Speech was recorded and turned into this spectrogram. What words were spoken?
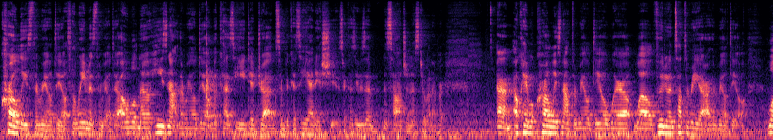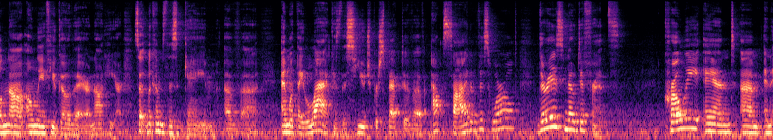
Crowley's the real deal. Thelema's the real deal. Oh well, no, he's not the real deal because he did drugs or because he had issues or because he was a misogynist or whatever um, okay, well, Crowley's not the real deal. Where, well, Voodoo and Santeria are the real deal. Well, not only if you go there, not here. So it becomes this game of, uh, and what they lack is this huge perspective of outside of this world, there is no difference. Crowley and um, and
